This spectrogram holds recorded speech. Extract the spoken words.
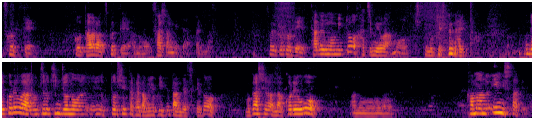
作ってこう俵作ってあの差し上げてあります。そういうことで種もみと鉢芽はもう切っても切れないと。でこれはうちの近所の年いった方もよく言ってたんですけど昔はなこれをあの釜の絵にしたっていう。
